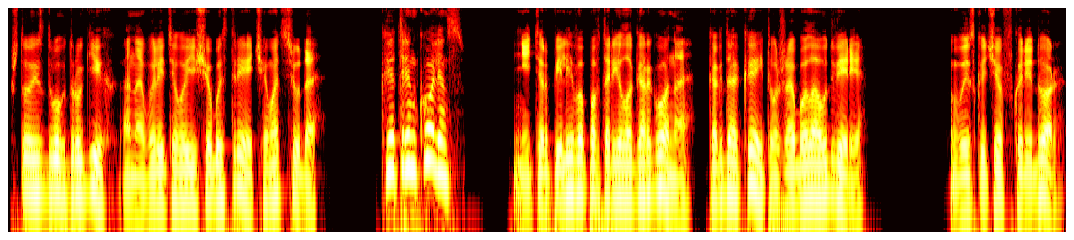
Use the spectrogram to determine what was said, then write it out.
что из двух других она вылетела еще быстрее, чем отсюда. «Кэтрин Коллинз!» Нетерпеливо повторила Гаргона, когда Кейт уже была у двери. Выскочив в коридор,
